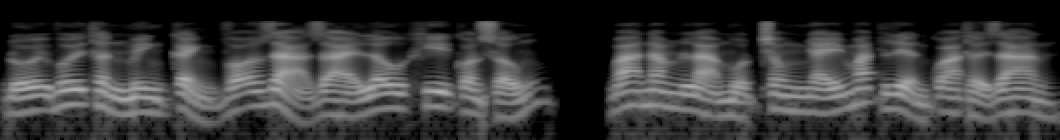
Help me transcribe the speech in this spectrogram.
Đối với thần minh cảnh võ giả dài lâu khi còn sống, 3 năm là một trong nháy mắt liền qua thời gian.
